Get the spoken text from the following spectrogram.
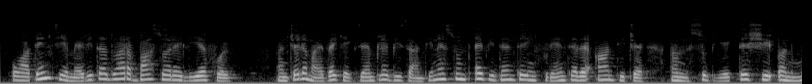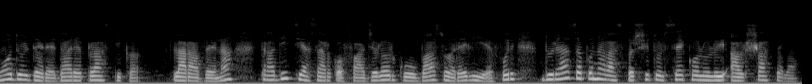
O atenție merită doar basorelieful. În cele mai vechi exemple bizantine sunt evidente influențele antice în subiecte și în modul de redare plastică. La Ravenna, tradiția sarcofagelor cu basoreliefuri durează până la sfârșitul secolului al VI-lea.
